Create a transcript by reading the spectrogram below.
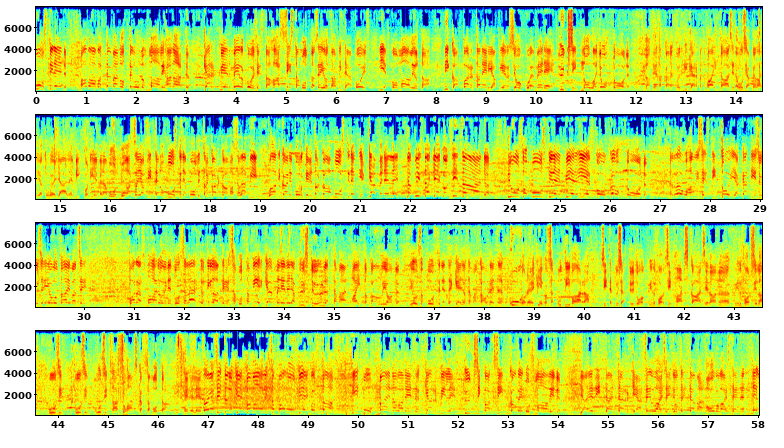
Puustinen avaavat tämän ottelun maalihanat kärppien melkoisesta hassista, mutta se ei ota mitään pois IFK maalilta. Mika Partanen ja vierasjoukkue menee 1-0 johtoon. Tilanteen takana kuitenkin kärpät vaihtaa, sitä uusia pelaajia tulee jäälle Mikko Niemelä muun muassa. Ja sitten on Puustinen puolittain karkaamassa läpi. Laatikainen polkee takaa, Puustinen vie kämmenelle ja pistää kiekon sisään! Juuso Puustinen vie IFK kohtoon. Rauhallisesti toi kätisyys ei ollut aivan se paras mahdollinen tuossa lähtötilanteessa, mutta vie kämmenelle ja pystyy yllättämään Aitto Kallion. Juuso Puustinen tekee jo tämän kauden kuulonen kiekossa Nutivaara. Sitten pysähtyy tuohon Grillforsin hanskaan. Siellä on äh, Grillforsilla uusi, uusi, uusi tassu hanskassa, mutta edelleen. Ja sitten on kiekko maalissa paluu kiekosta.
